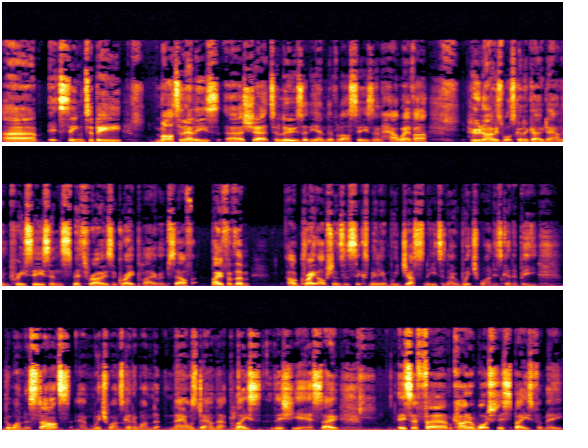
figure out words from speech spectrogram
Um, it seemed to be Martinelli's uh, shirt to lose at the end of last season. However, who knows what's going to go down in pre-season? Smith Rowe is a great player himself. Both of them are great options at six million. We just need to know which one is going to be the one that starts and which one's going to one that nails down that place this year. So it's a firm kind of watch this space for me.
